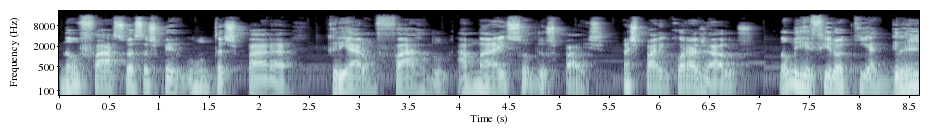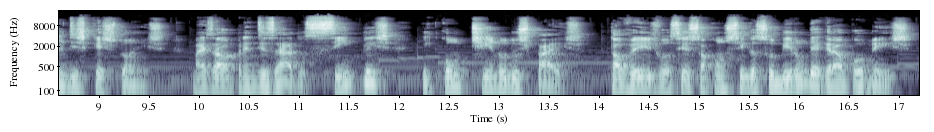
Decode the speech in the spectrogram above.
Não faço essas perguntas para criar um fardo a mais sobre os pais, mas para encorajá-los. Não me refiro aqui a grandes questões, mas ao aprendizado simples e contínuo dos pais. Talvez você só consiga subir um degrau por mês.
